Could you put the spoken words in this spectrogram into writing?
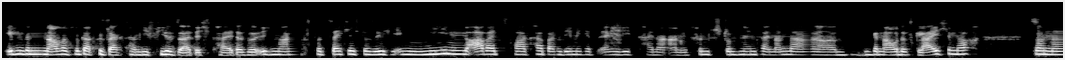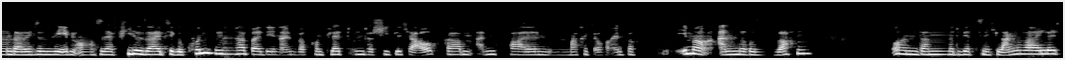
Eben genau, was wir gerade gesagt haben, die Vielseitigkeit. Also ich mag es tatsächlich, dass ich nie einen Arbeitstag habe, an dem ich jetzt irgendwie, keine Ahnung, fünf Stunden hintereinander genau das Gleiche mache, sondern dadurch, dass ich eben auch sehr vielseitige Kunden habe, bei denen einfach komplett unterschiedliche Aufgaben anfallen, mache ich auch einfach immer andere Sachen. Und damit wird es nicht langweilig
